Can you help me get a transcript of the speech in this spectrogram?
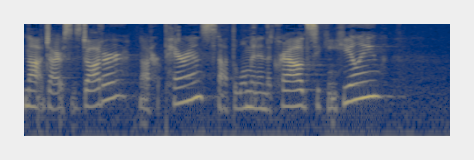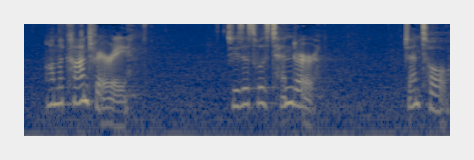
Not Jairus' daughter, not her parents, not the woman in the crowd seeking healing. On the contrary, Jesus was tender, gentle.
